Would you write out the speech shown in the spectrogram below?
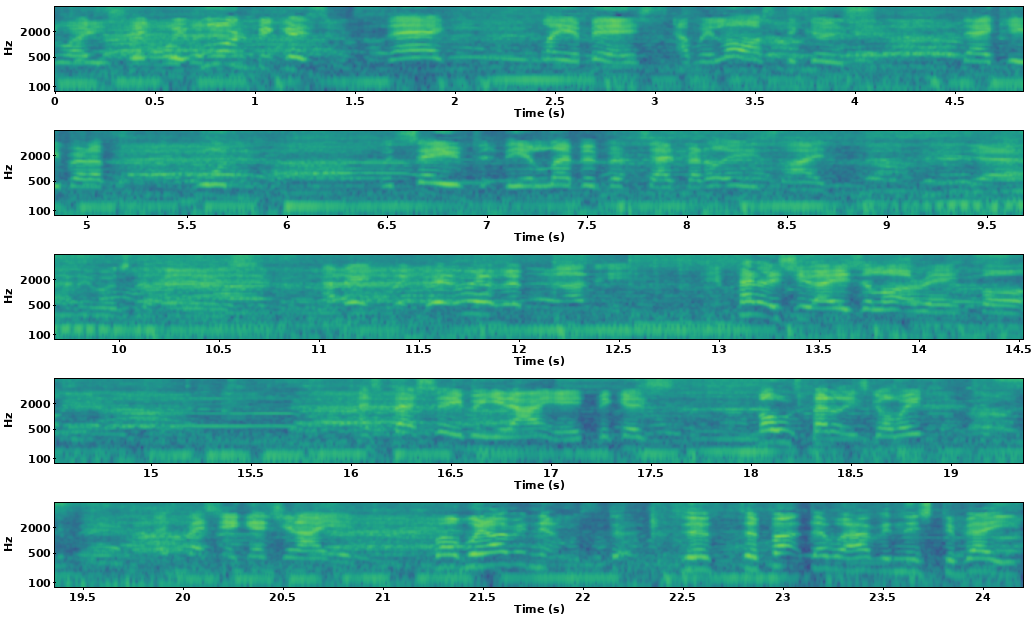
we, we won because their player missed, and we lost because their keeper had won, was saved the 11th of 10 penalties. Like, Yeah, and it was the Hayes. I mean, we, we, we, we, penalty shootout is a lottery, but especially with United because most penalties go in, especially against United. Well, we're having the, the, the fact that we're having this debate.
